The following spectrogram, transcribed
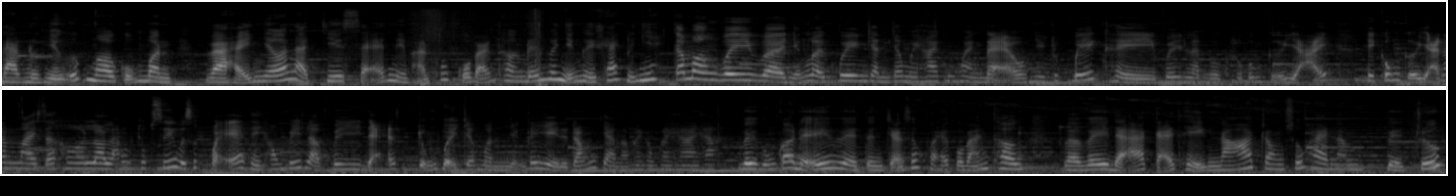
đạt được những ước mơ của mình và hãy nhớ là chia sẻ niềm hạnh phúc của bản thân đến với những người khác nữa nhé. Cảm ơn Vi về những lời khuyên dành cho 12 cung hoàng đạo. Như Trúc biết thì Vi là người thuộc cung cự giải. Thì cung cự giải năm nay sẽ hơi lo lắng một chút xíu về sức khỏe. Thì không biết là Vi đã chuẩn bị cho mình những cái gì để đón chào năm 2022 ha? Vi cũng có để ý về tình trạng sức khỏe của bản thân và Vi đã cải thiện nó trong suốt 2 năm về trước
